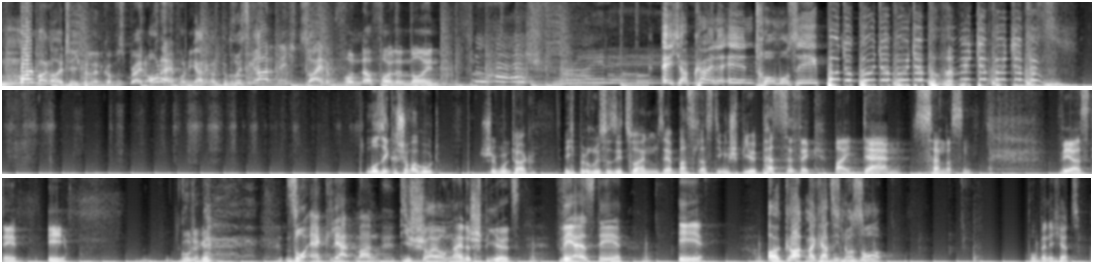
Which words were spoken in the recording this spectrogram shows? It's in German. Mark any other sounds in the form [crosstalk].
Moin moin Leute, ich bin Lincoln Brain oder Infonianik und begrüße gerade dich zu einem wundervollen neuen Flash Friday. Ich habe keine Intro-Musik. Musik ist schon mal gut. Schönen guten Tag. Ich begrüße Sie zu einem sehr basslastigen Spiel Pacific bei Dan Sanderson. WASD E. Gute. [laughs] So erklärt man die Steuerung eines Spiels. WASD E. Oh Gott, man kann sich nur so. Wo bin ich jetzt?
